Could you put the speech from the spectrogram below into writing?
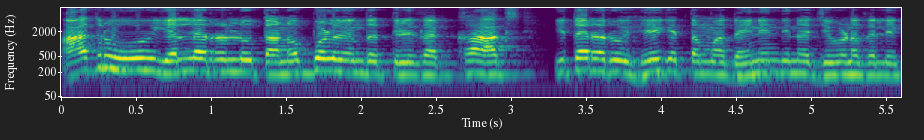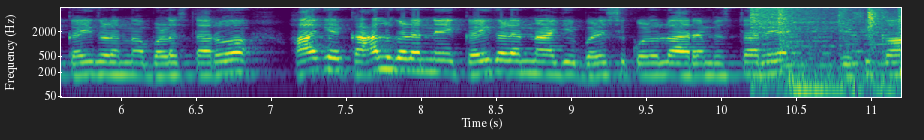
ಆದರೂ ಎಲ್ಲರಲ್ಲೂ ತಾನೊಬ್ಬಳು ಎಂದು ತಿಳಿದ ಕಾಕ್ಸ್ ಇತರರು ಹೇಗೆ ತಮ್ಮ ದೈನಂದಿನ ಜೀವನದಲ್ಲಿ ಕೈಗಳನ್ನು ಬಳಸ್ತಾರೋ ಹಾಗೆ ಕಾಲುಗಳನ್ನೇ ಕೈಗಳನ್ನಾಗಿ ಬಳಸಿಕೊಳ್ಳಲು ಆರಂಭಿಸುತ್ತಾರೆ. ಜೆಸಿಕಾ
